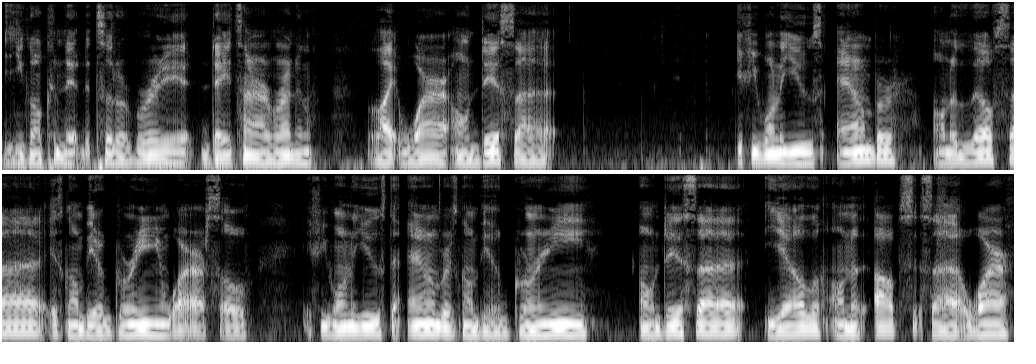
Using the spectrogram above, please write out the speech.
You're gonna connect it to the red daytime running light wire on this side. If you want to use amber on the left side it's gonna be a green wire. So if you want to use the amber it's gonna be a green on this side yellow on the opposite side wire.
